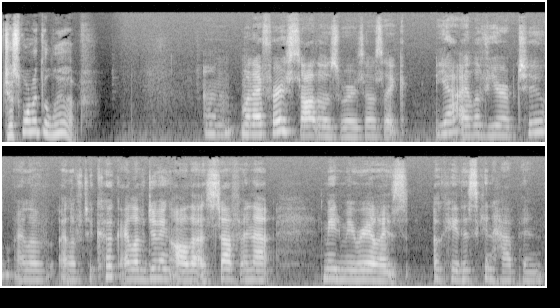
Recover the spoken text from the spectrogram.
just wanted to live. Um, when I first saw those words, I was like, "Yeah, I love Europe too. I love I love to cook. I love doing all that stuff," and that made me realize, okay, this can happen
